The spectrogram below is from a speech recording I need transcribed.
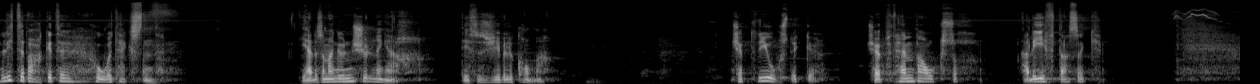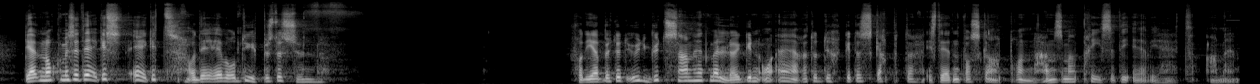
Litt tilbake til hovedteksten. De hadde så mange unnskyldninger, de som ikke ville komme. Kjøpte jordstykke, kjøpt fem par okser, hadde gifta seg. De hadde nok med sitt eget, og det er vår dypeste synd. For de har byttet ut Guds sannhet med løgn og ære til å dyrke det skapte istedenfor Skaperen, Han som er priset i evighet. Amen.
